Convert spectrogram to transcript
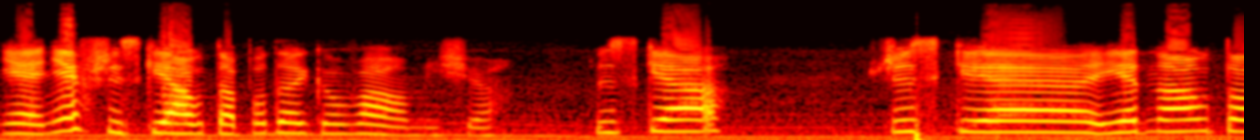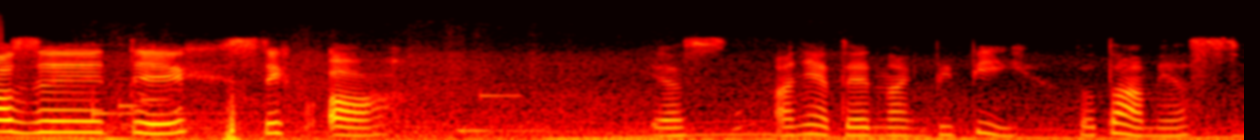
nie, nie wszystkie auta, podegowało mi się. Wszystkie wszystkie jedno auto z tych, z tych, o. Jest. A nie, to jednak BP. To tam jest.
